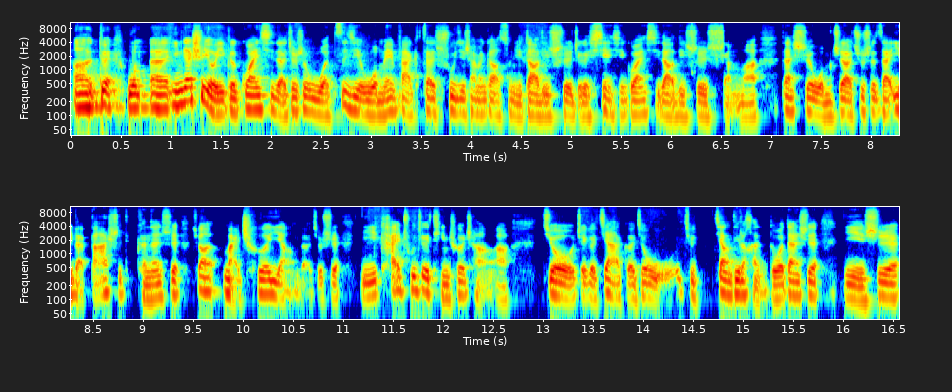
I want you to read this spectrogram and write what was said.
啊，对我呃，应该是有一个关系的，就是我自己我没法在数据上面告诉你到底是这个线性关系到底是什么，但是我们知道就是在一百八十，可能是就像买车一样的，就是你一开出这个停车场啊，就这个价格就就降低了很多，但是你是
